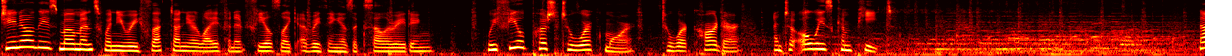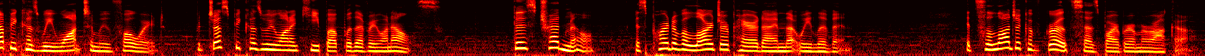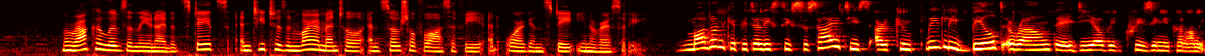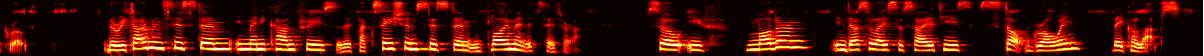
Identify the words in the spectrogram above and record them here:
Do you know these moments when you reflect on your life and it feels like everything is accelerating? We feel pushed to work more, to work harder, and to always compete. Not because we want to move forward, but just because we want to keep up with everyone else. This treadmill is part of a larger paradigm that we live in. It's the logic of growth, says Barbara Muraca. Muraca lives in the United States and teaches environmental and social philosophy at Oregon State University modern capitalistic societies are completely built around the idea of increasing economic growth. The retirement system in many countries, the taxation system, employment, etc. So if modern industrialized societies stop growing, they collapse.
